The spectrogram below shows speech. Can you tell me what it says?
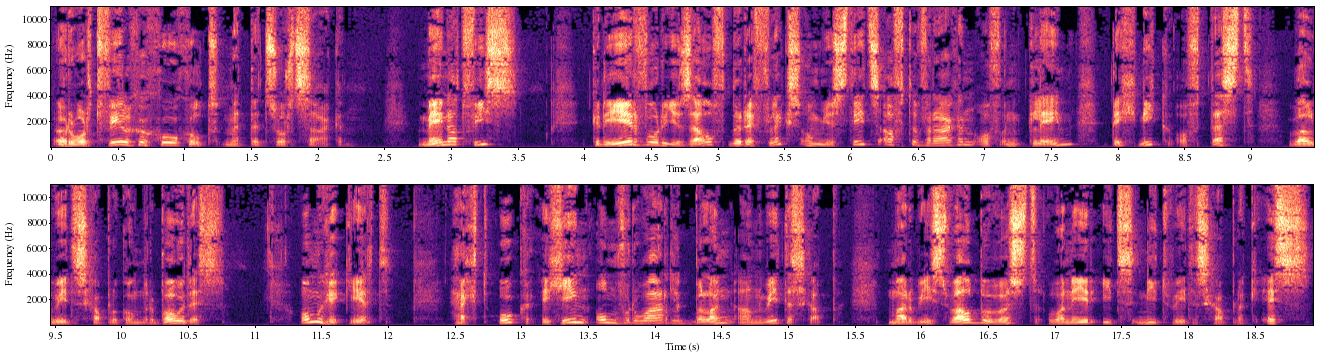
Er wordt veel gegoocheld met dit soort zaken. Mijn advies: creëer voor jezelf de reflex om je steeds af te vragen of een claim, techniek of test wel wetenschappelijk onderbouwd is. Omgekeerd, hecht ook geen onvoorwaardelijk belang aan wetenschap, maar wees wel bewust wanneer iets niet wetenschappelijk is.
